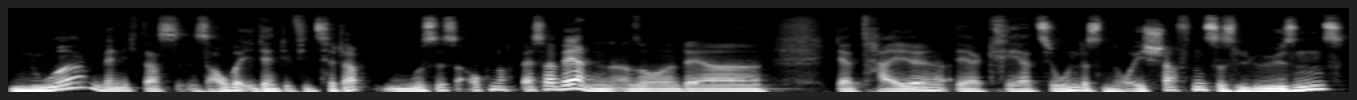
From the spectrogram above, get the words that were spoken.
Nur wenn ich das sauber identifiziert habe, muss es auch noch besser werden. Also der, der Teil der Kreation, des Neuschaffens, des Lösens,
